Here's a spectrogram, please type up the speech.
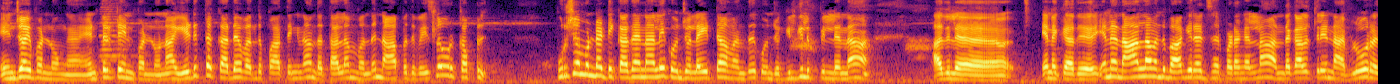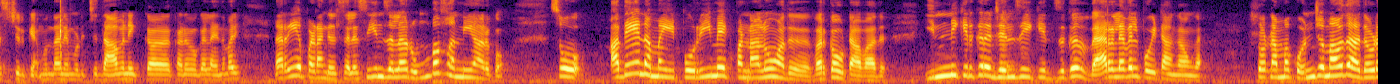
என்ஜாய் பண்ணுங்க என்டர்டெயின் பண்ணணும் நான் எடுத்த கதை வந்து பார்த்தீங்கன்னா அந்த தளம் வந்து நாற்பது வயசில் ஒரு கப்பல் புருஷ முண்டாட்டி கதைனாலே கொஞ்சம் லைட்டாக வந்து கொஞ்சம் கில்கிலிப்பு இல்லைன்னா அதில் எனக்கு அது ஏன்னா நான்லாம் வந்து பாக்யராஜ் சார் படங்கள்லாம் அந்த காலத்துலேயே நான் இவ்வளோ ரசிச்சிருக்கேன். முந்தானை முடிச்சு தாவணி க கனவுகள் இந்த மாதிரி நிறைய படங்கள் சில சீன்ஸ் எல்லாம் ரொம்ப ஃபன்னியாக இருக்கும். ஸோ அதே நம்ம இப்போ ரீமேக் பண்ணாலும் அது ஒர்க் அவுட் ஆகாது. இன்னைக்கு இருக்கிற ஜென்சி கிட்ஸுக்கு வேற லெவல் போயிட்டாங்க அவங்க. ஸோ நம்ம கொஞ்சமாவது அதோட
